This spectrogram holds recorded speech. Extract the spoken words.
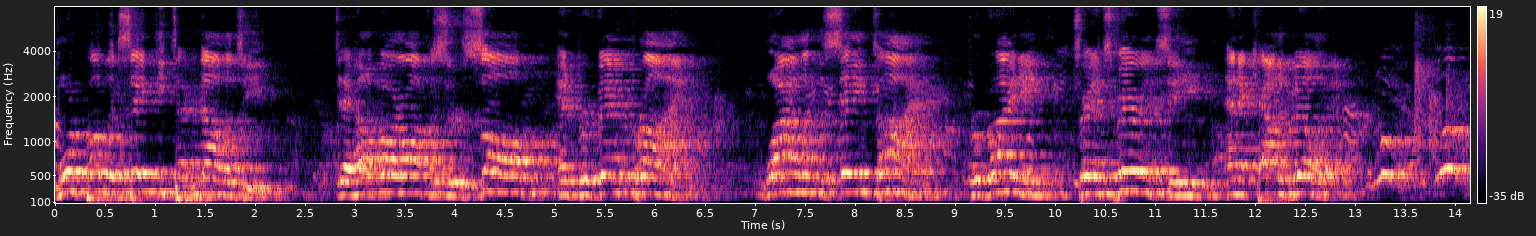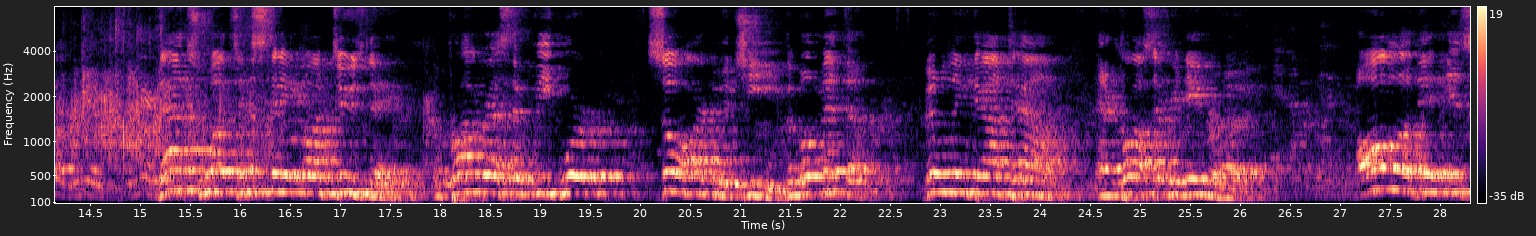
More public safety technology to help our officers solve and prevent crime, while at the same time providing transparency and accountability. That's what's at stake on Tuesday. The progress that we've worked so hard to achieve, the momentum building downtown and across every neighborhood. All of it is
